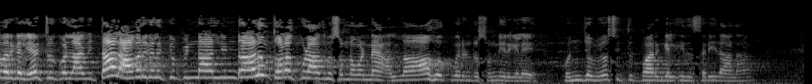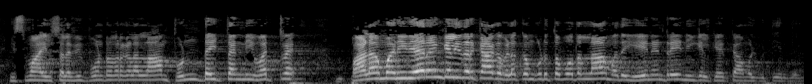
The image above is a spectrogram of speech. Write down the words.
அவர்கள் ஏற்றுக்கொள்ளாவிட்டால் அவர்களுக்கு பின்னால் நின்றாலும் தொழக்கூடாதுன்னு சொன்ன உடனே அல்லாஹ் அக்பர் என்று சொன்னீர்களே கொஞ்சம் யோசித்து பாருங்கள் இது சரிதானா? இஸ்மாயில் சலவி போன்றவர்கள் எல்லாம் தொண்டை தண்ணி வற்ற பல மணி நேரங்கள் இதற்காக விளக்கம் கொடுத்த போதெல்லாம் அதை ஏனென்றே நீங்கள் கேட்காமல் விட்டீர்கள்.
